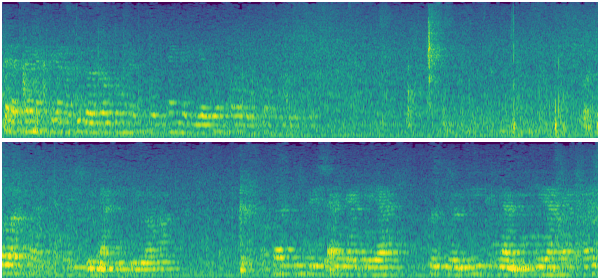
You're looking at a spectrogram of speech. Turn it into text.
Szeretném megkérni az igazgatónak, hogy engedélye ezzel haladok A tolatfertőzés ünnepi pillanat. A fertőzés engedélye kötődik nem ítéletekhez,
